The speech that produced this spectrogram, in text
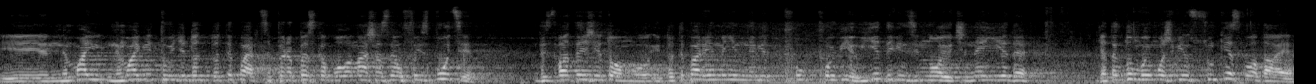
І немає, немає відповіді до, дотепер. Це переписка була наша з ним у Фейсбуці десь два тижні тому. І дотепер він мені не відповів, їде він зі мною чи не їде. Я так думаю, може він сумки складає.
